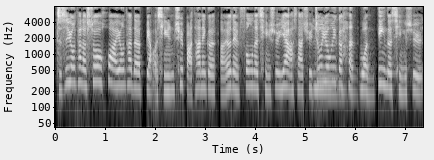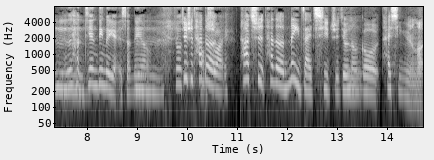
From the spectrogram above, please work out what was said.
只是用他的说话，用他的表情去把他那个呃有点疯的情绪压下去，就用一个很稳定的情绪，嗯。就是很坚定的眼神那样，嗯。就就是他的帅他是他的内在气质就嗯能够太吸引人了，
